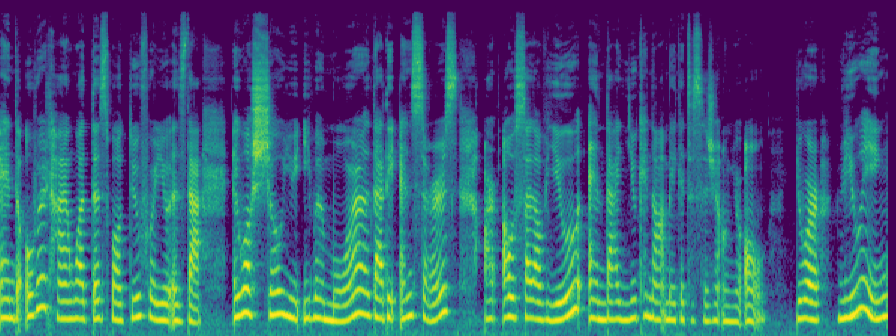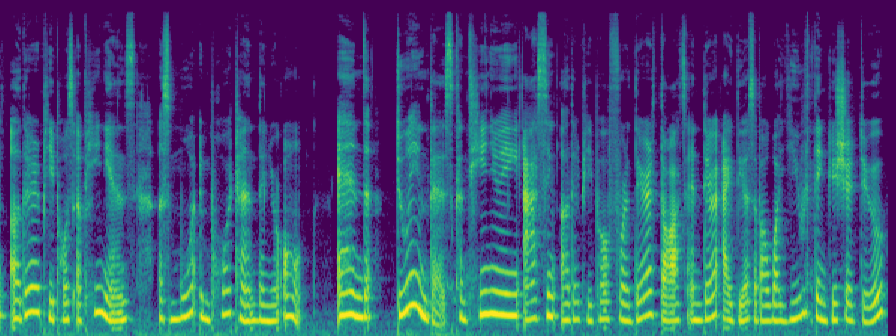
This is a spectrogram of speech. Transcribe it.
And over time, what this will do for you is that it will show you even more that the answers are outside of you and that you cannot make a decision on your own. You're viewing other people's opinions as more important than your own. And doing this, continuing asking other people for their thoughts and their ideas about what you think you should do,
